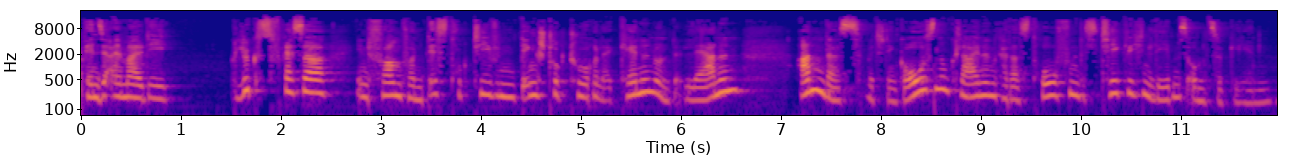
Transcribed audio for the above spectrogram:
Wenn Sie einmal die Glücksfresser in Form von destruktiven Denkstrukturen erkennen und lernen, anders mit den großen und kleinen Katastrophen des täglichen Lebens umzugehen.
